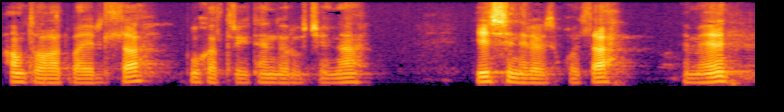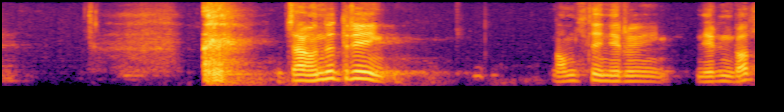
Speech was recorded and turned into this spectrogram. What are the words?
Хамт байгаад баярлалаа. Бүх алдрыг танд өргөж байна. Есүсийн нэрээр гуйлаа. Амен. За өнөөдрийн номлолын нэрийн нэр нь бол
